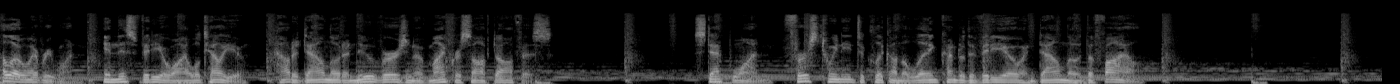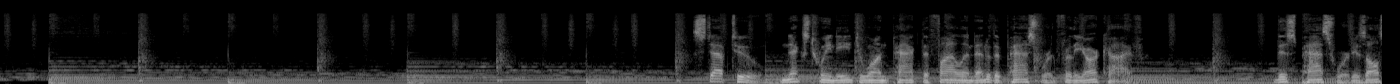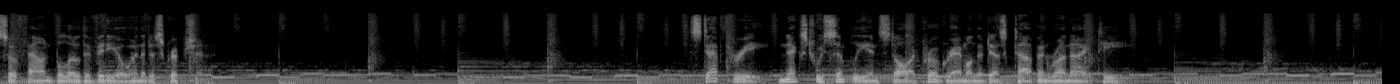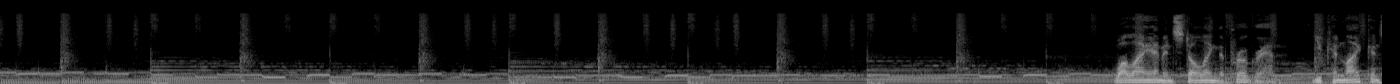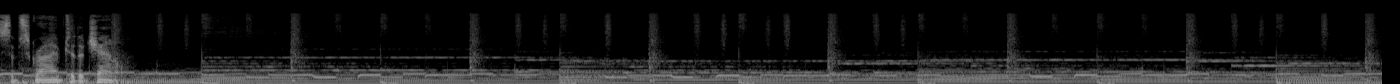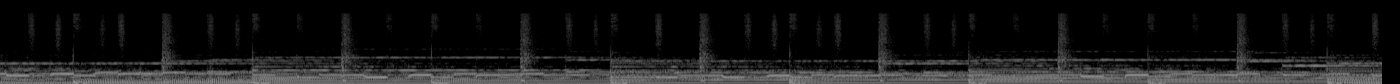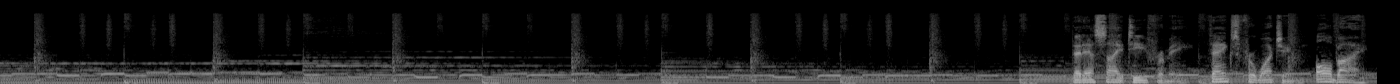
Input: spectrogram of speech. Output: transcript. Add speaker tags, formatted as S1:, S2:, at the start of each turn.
S1: Hello everyone, in this video I will tell you, how to download a new version of Microsoft Office. Step 1 First we need to click on the link under the video and download the file. Step 2 Next we need to unpack the file and enter the password for the archive. This password is also found below the video in the description. Step 3 Next we simply install a program on the desktop and run IT. While I am installing the program, you can like and subscribe to the channel. That SIT for me. Thanks for watching. All bye.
